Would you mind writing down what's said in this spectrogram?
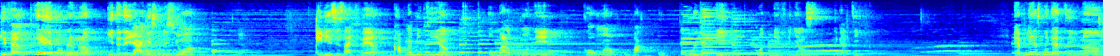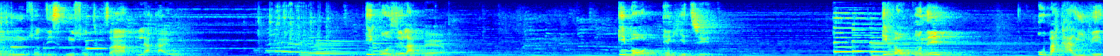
qui fait créer problème là, il a déjà une solution. Et bien c'est ça qu'il fait, après-midi, on va le connaître comment on va lutter contre l'influence négative. Influence négative là, nous sommes dit ça, la caillou, il cause de la peur. Il bon inquiétude, il fait qu'on connaît ou pas qu'arriver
